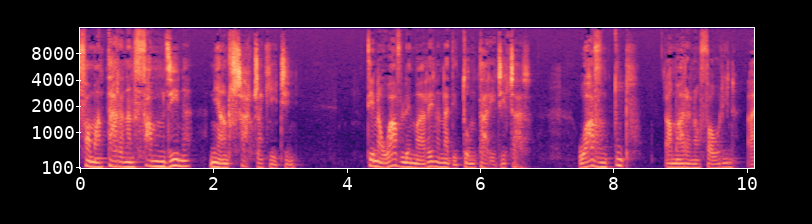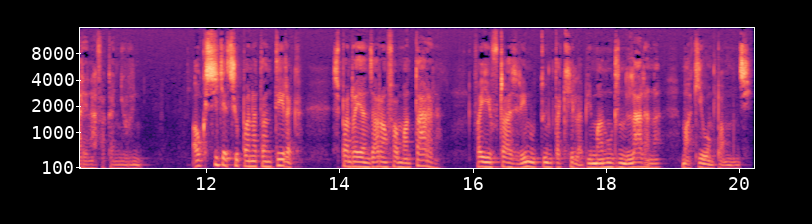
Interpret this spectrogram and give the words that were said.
famantarana ny famonjena ny andro sarotra ankehitriny. Tena ho avy ilay maraina na dia toa mitaredretra aza. Ho avy ny Tompo hamarana ny fahoriana ary hanafaka ny olony. Aoka isika tsy ho mpanatanteraka sy mpandray anjara amin'ny famantarana fa hihevitra azy ireny ho toy ny takela-by manondro ny lalana mankeo amin'ny Mpamonjy.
